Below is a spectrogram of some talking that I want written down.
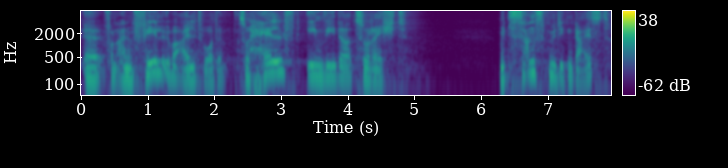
äh, von einem Fehl übereilt wurde, so helft ihm wieder zurecht. Mit sanftmütigem Geist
